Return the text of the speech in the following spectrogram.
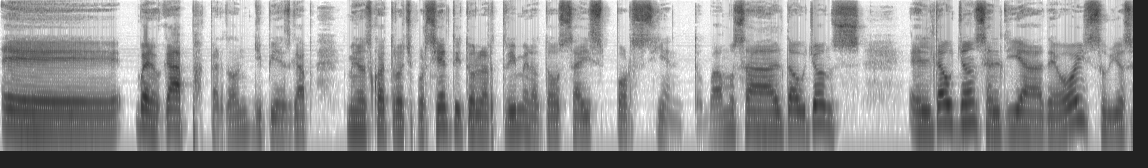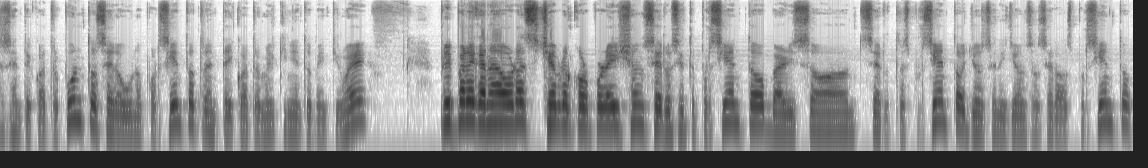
eh, bueno, Gap, perdón, GPS Gap, menos 4,8% y Dollar Tree menos 2,6%. Vamos al Dow Jones. El Dow Jones el día de hoy subió 64 puntos, 0,1%, 34.529. Prepare ganadoras Chevron Corporation 0,7%, Verizon 0,3%, Johnson Johnson 0,2%,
